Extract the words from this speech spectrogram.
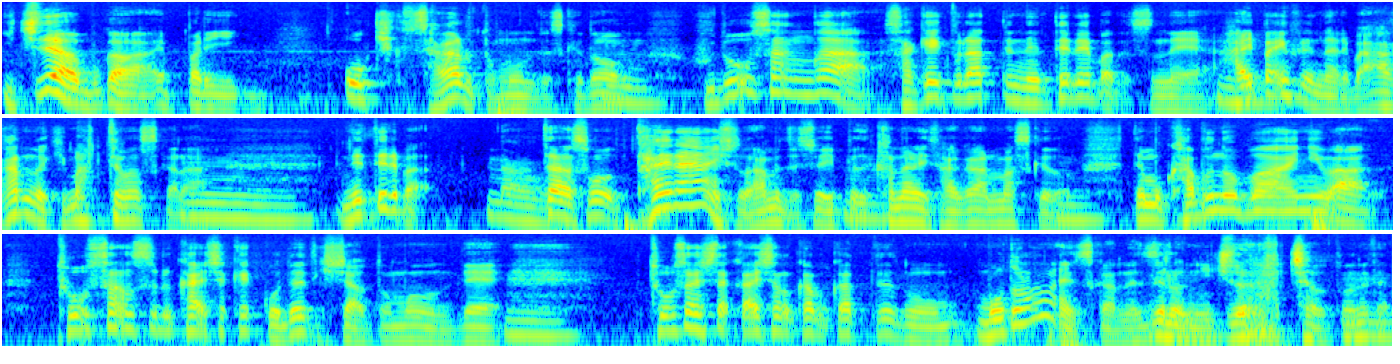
一では僕はやっぱり大きく下がると思うんですけど、うん、不動産が酒食らって寝てればですね、うん、ハイパーインフレになれば上がるの決まってますから、うん、寝てればただその耐えられない人はだめですよ。かなり下がりますけど、でも株の場合には倒産する会社結構出てきちゃうと思うんで、倒産した会社の株価っても戻らないですからね。ゼロに一度になっちゃうとね、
